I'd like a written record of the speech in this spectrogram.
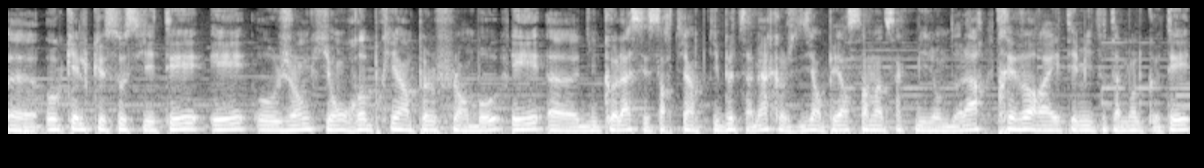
euh, aux quelques sociétés et aux gens qui ont repris un peu le flambeau, et euh, Nicolas s'est sorti un petit peu de sa comme je dis, en payant 125 millions de dollars. Trevor a été mis totalement de côté,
